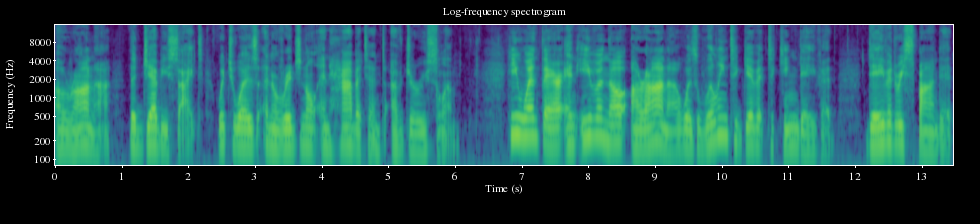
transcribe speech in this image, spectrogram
Araunah the Jebusite, which was an original inhabitant of Jerusalem. He went there, and even though Araunah was willing to give it to King David, David responded,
